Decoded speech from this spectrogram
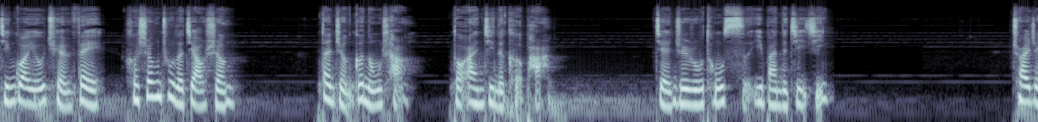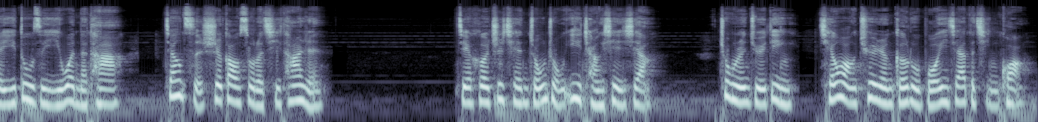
尽管有犬吠和牲畜的叫声，但整个农场都安静的可怕，简直如同死一般的寂静。揣着一肚子疑问的他，将此事告诉了其他人。结合之前种种异常现象，众人决定前往确认格鲁伯一家的情况。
